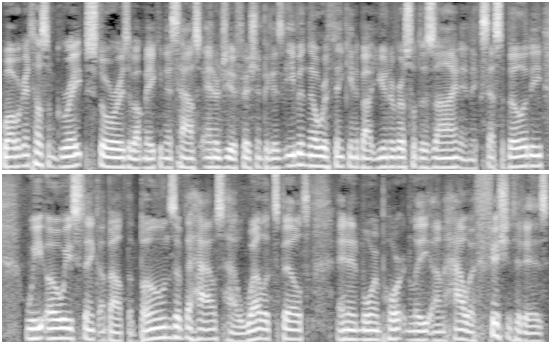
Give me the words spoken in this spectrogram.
Well, we're going to tell some great stories about making this house energy efficient because even though we're thinking about universal design and accessibility, we always think about the bones of the house, how well it's built, and then more importantly, um, how efficient it is.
